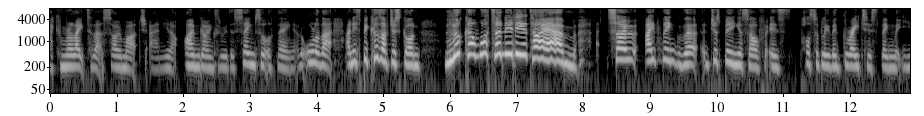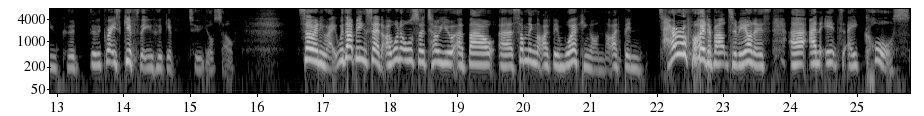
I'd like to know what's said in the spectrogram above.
I can relate to that so much, and you know, I'm going through the same sort of thing, and all of that. And it's because I've just gone, look at what an idiot I am. So I think that just being yourself is possibly the greatest thing that you could, the greatest gift that you could give to yourself. So, anyway, with that being said, I want to also tell you about uh, something that I've been working on that I've been terrified about, to be honest. Uh, and it's a course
